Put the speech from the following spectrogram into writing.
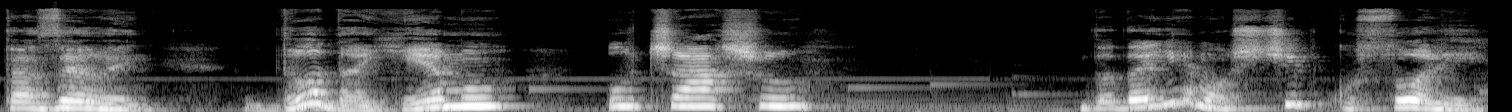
та зелень додаємо у чашу. Додаємо щіпку солі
